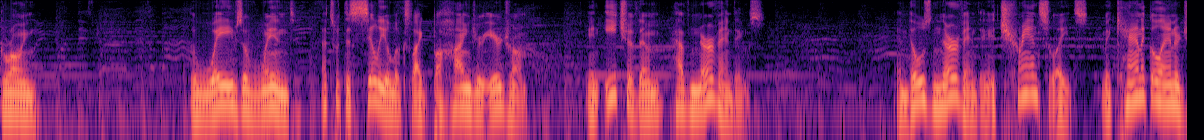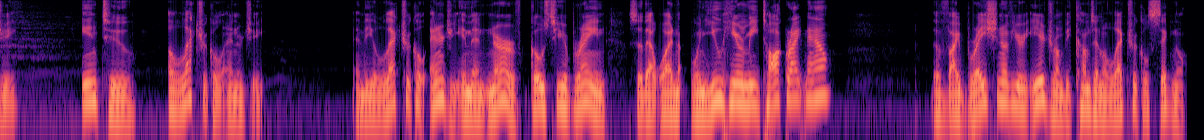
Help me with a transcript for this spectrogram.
growing. The waves of wind. That's what the cilia looks like behind your eardrum. And each of them have nerve endings. And those nerve endings, it translates mechanical energy into electrical energy and the electrical energy in that nerve goes to your brain so that when, when you hear me talk right now, the vibration of your eardrum becomes an electrical signal.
